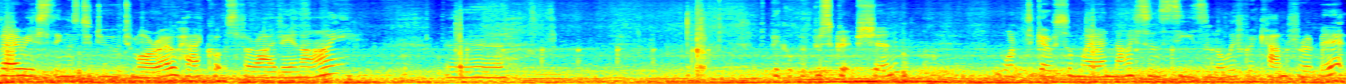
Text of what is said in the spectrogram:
various things to do tomorrow, haircuts for Ivy and I. Uh, to pick up a prescription. Go somewhere nice and seasonal if we can for a bit.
